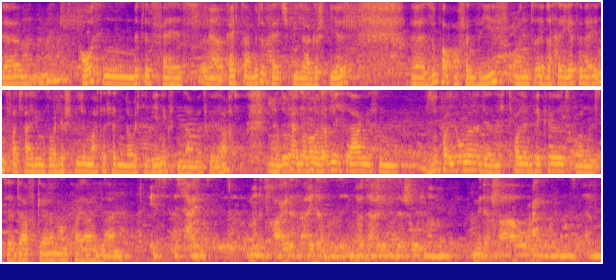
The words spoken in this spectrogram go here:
ähm, Außenmittelfeld, äh, Ja. rechter Mittelfeldspieler gespielt. Äh, super offensiv und äh, dass er jetzt in der Innenverteidigung solche Spiele macht, das hätten, glaube ich, die wenigsten damals gedacht. Insofern muss man wirklich sagen, ist ein super Junge, der sich toll entwickelt und der darf gerne noch ein paar Jahre bleiben. ist, ist halt immer eine Frage des Alters. Also Innenverteidigung ist ja schon immer mit Erfahrung und ähm,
